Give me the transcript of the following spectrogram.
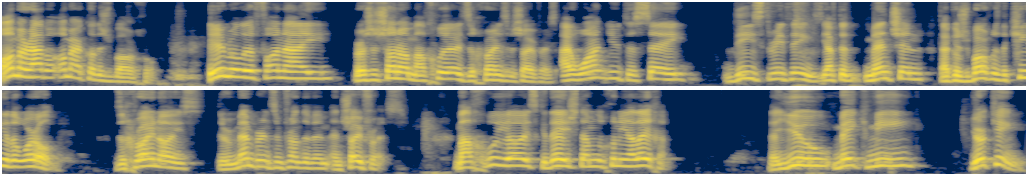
Omar Rabba, Omar Kodesh Baruch Hu. I want you to say these three things. You have to mention that Kodesh Baruch is the king of the world. Zechroinois, the remembrance in front of him, and Shofros. That you make me your king.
